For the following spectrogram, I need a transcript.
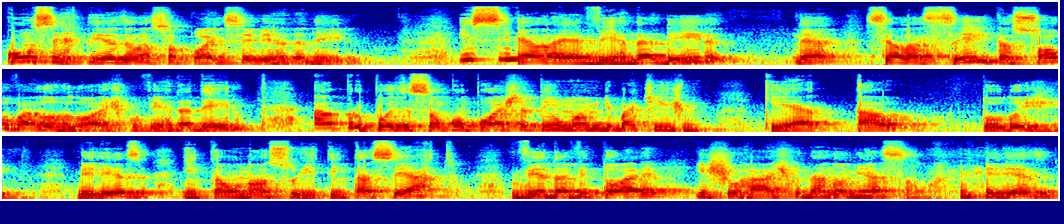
com certeza ela só pode ser verdadeira. E se ela é verdadeira, né, se ela aceita só o valor lógico verdadeiro, a proposição composta tem um nome de batismo, que é tautologia. Beleza? Então o nosso item está certo, V da vitória e churrasco da nomeação. Beleza?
